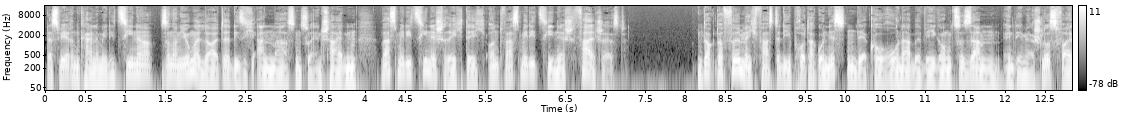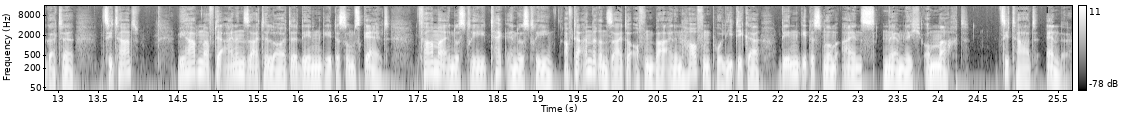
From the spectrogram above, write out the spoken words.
Das wären keine Mediziner, sondern junge Leute, die sich anmaßen zu entscheiden, was medizinisch richtig und was medizinisch falsch ist. Dr. Füllmich fasste die Protagonisten der Corona-Bewegung zusammen, indem er schlussfolgerte: Zitat wir haben auf der einen Seite Leute, denen geht es ums Geld, Pharmaindustrie, Tech-Industrie, auf der anderen Seite offenbar einen Haufen Politiker, denen geht es nur um eins, nämlich um Macht. Zitat Ende.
